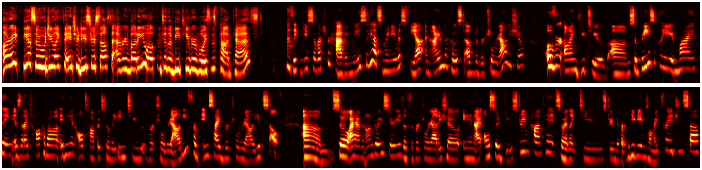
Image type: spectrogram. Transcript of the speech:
All right, PHIA, so would you like to introduce yourself to everybody? Welcome to the VTuber Voices podcast. Thank you so much for having me. So, yes, my name is PHIA, and I am the host of the virtual reality show over on YouTube. Um, so, basically, my thing is that I talk about any and all topics relating to virtual reality from inside virtual reality itself. Um, so I have an ongoing series that's the virtual reality show, and I also do stream content. So I like to stream different video games on my Twitch and stuff,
